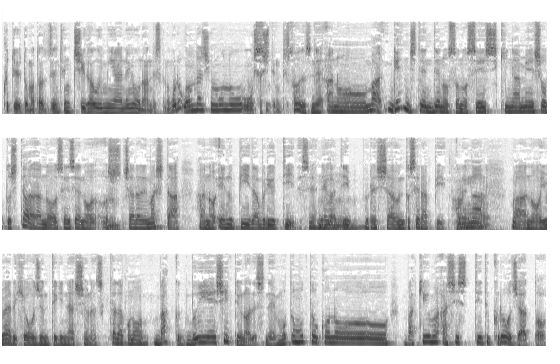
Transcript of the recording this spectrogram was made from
クというとまた全然違う意味合いのようなんですけどこれ同じものを指してるんですか？そうですね。あのまあ現時点でのその正式な名称としてはあの先生のおっしゃられました、うん、あの NPWT ですね、ネガティブプレッシャーウンドセラピーこれが、はい。はいまあ、あの、いわゆる標準的な仕様なんですけど、ただこのバック、VAC っていうのはですね、もともとこのバキュームアシスティドクロージャーと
